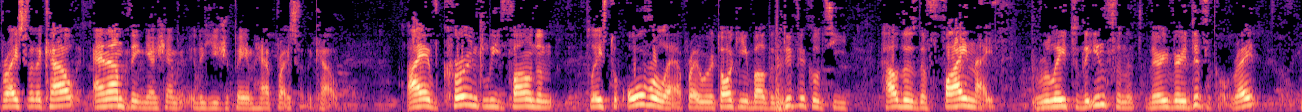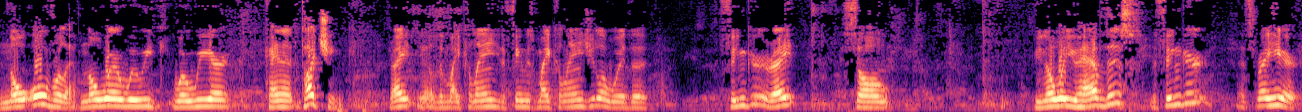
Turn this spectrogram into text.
price for the cow, and I'm thinking Hashem that he should pay him half price for the cow. I have currently found a place to overlap, right? we're talking about the difficulty, how does the finite relate to the infinite? Very, very difficult, right? No overlap, nowhere where we where we are kind of touching, right? You know, the Michelangelo, the famous Michelangelo with the finger, right? So, you know where you have this, the finger? That's right here.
